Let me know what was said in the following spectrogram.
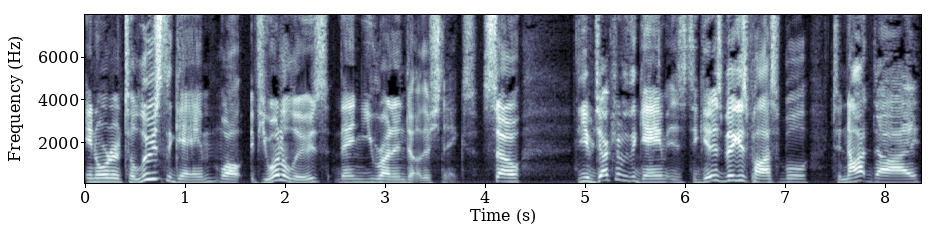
in order to lose the game, well, if you want to lose, then you run into other snakes. So, the objective of the game is to get as big as possible, to not die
